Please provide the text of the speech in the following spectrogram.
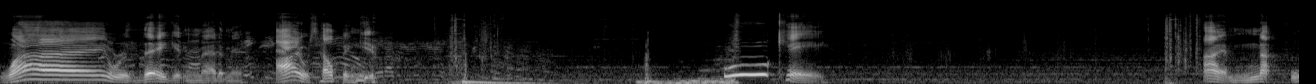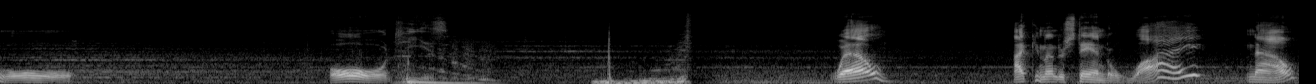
Why were they getting mad at me? I was helping you. Okay. I am not... Oh. Oh, jeez. Well, I can understand why now.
